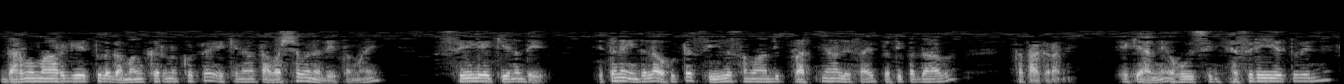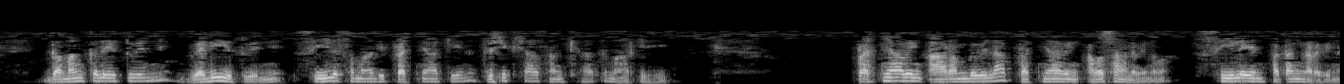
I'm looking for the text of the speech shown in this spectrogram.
ධර්ම මාර්ගයේ තුල ගමන් කරනකොට ඒ කෙනාට අවශ්‍ය වන දේ තමයි සීලය කියන දේ. එතන ඉඳලා ඔහුට සීල සමාධි ප්‍රඥා ලෙසයි ප්‍රතිපදාව කතා කරන්නේ. ඒ කියන්නේ ඔහු විසින් හැසිරිය යුතු වෙන්නේ, ගමන් කළ යුතු වෙන්නේ, වැඩි යුතු වෙන්නේ සීල සමාධි ප්‍රඥා කියන ත්‍රිශික්ෂා සංඛ්‍යාත මාර්ගයේහි. ප්‍රඥාවෙන් ආරම්භ වෙලා ප්‍රඥාවෙන් අවසාන වෙනවා. සීලයෙන් පටන් අරගෙන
